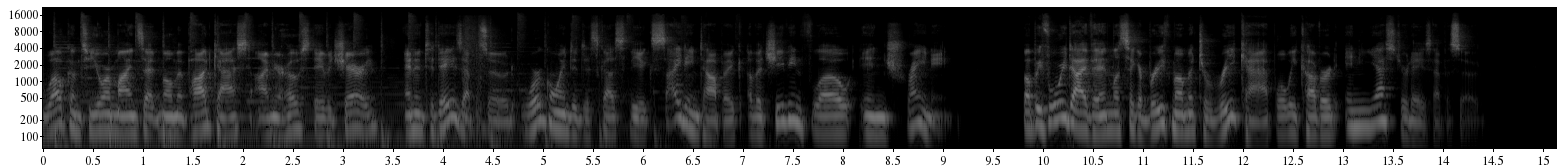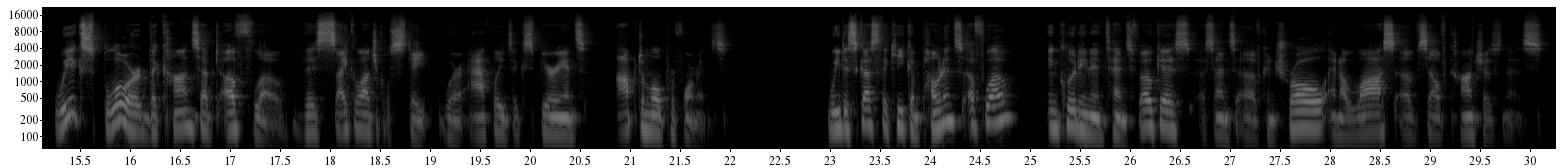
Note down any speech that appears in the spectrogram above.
Welcome to your Mindset Moment podcast. I'm your host, David Sherry. And in today's episode, we're going to discuss the exciting topic of achieving flow in training. But before we dive in, let's take a brief moment to recap what we covered in yesterday's episode. We explored the concept of flow, this psychological state where athletes experience optimal performance. We discussed the key components of flow, including intense focus, a sense of control, and a loss of self consciousness.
